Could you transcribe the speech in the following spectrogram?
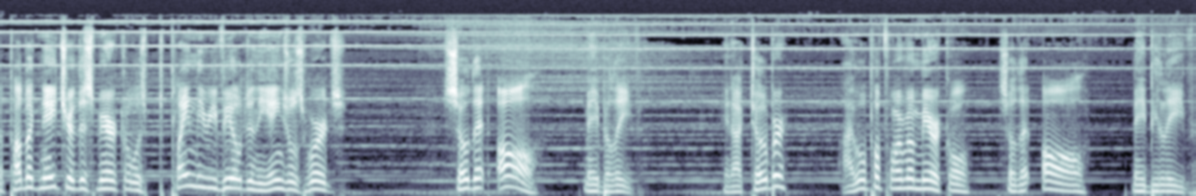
The public nature of this miracle was plainly revealed in the angel's words, so that all may believe. In October, I will perform a miracle so that all may believe.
